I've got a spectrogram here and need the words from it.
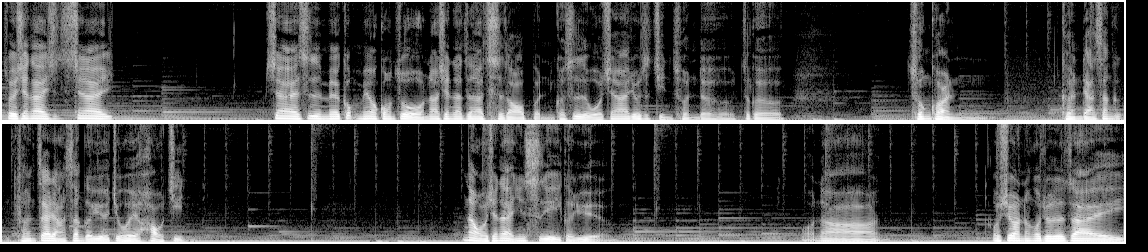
所以现在现在现在是没有工没有工作，那现在正在吃老本。可是我现在就是仅存的这个存款，可能两三个，可能在两三个月就会耗尽。那我现在已经失业一个月。哦，那我希望能够就是在，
